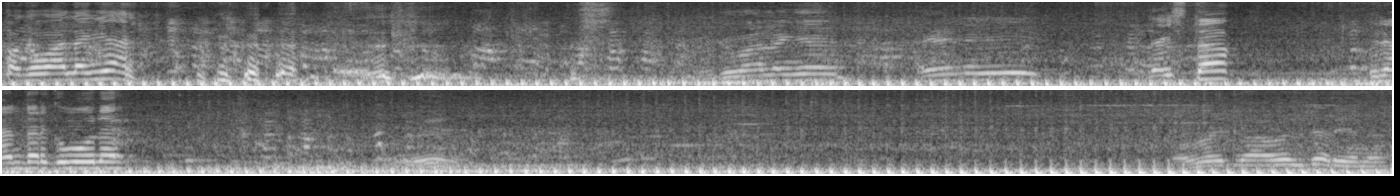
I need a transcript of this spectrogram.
Pagawa lang yan. Pagawa lang yan. Ayan eh. Na-stock. Pinandar ko muna. Ayan. Alright mga welder, yan ah.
